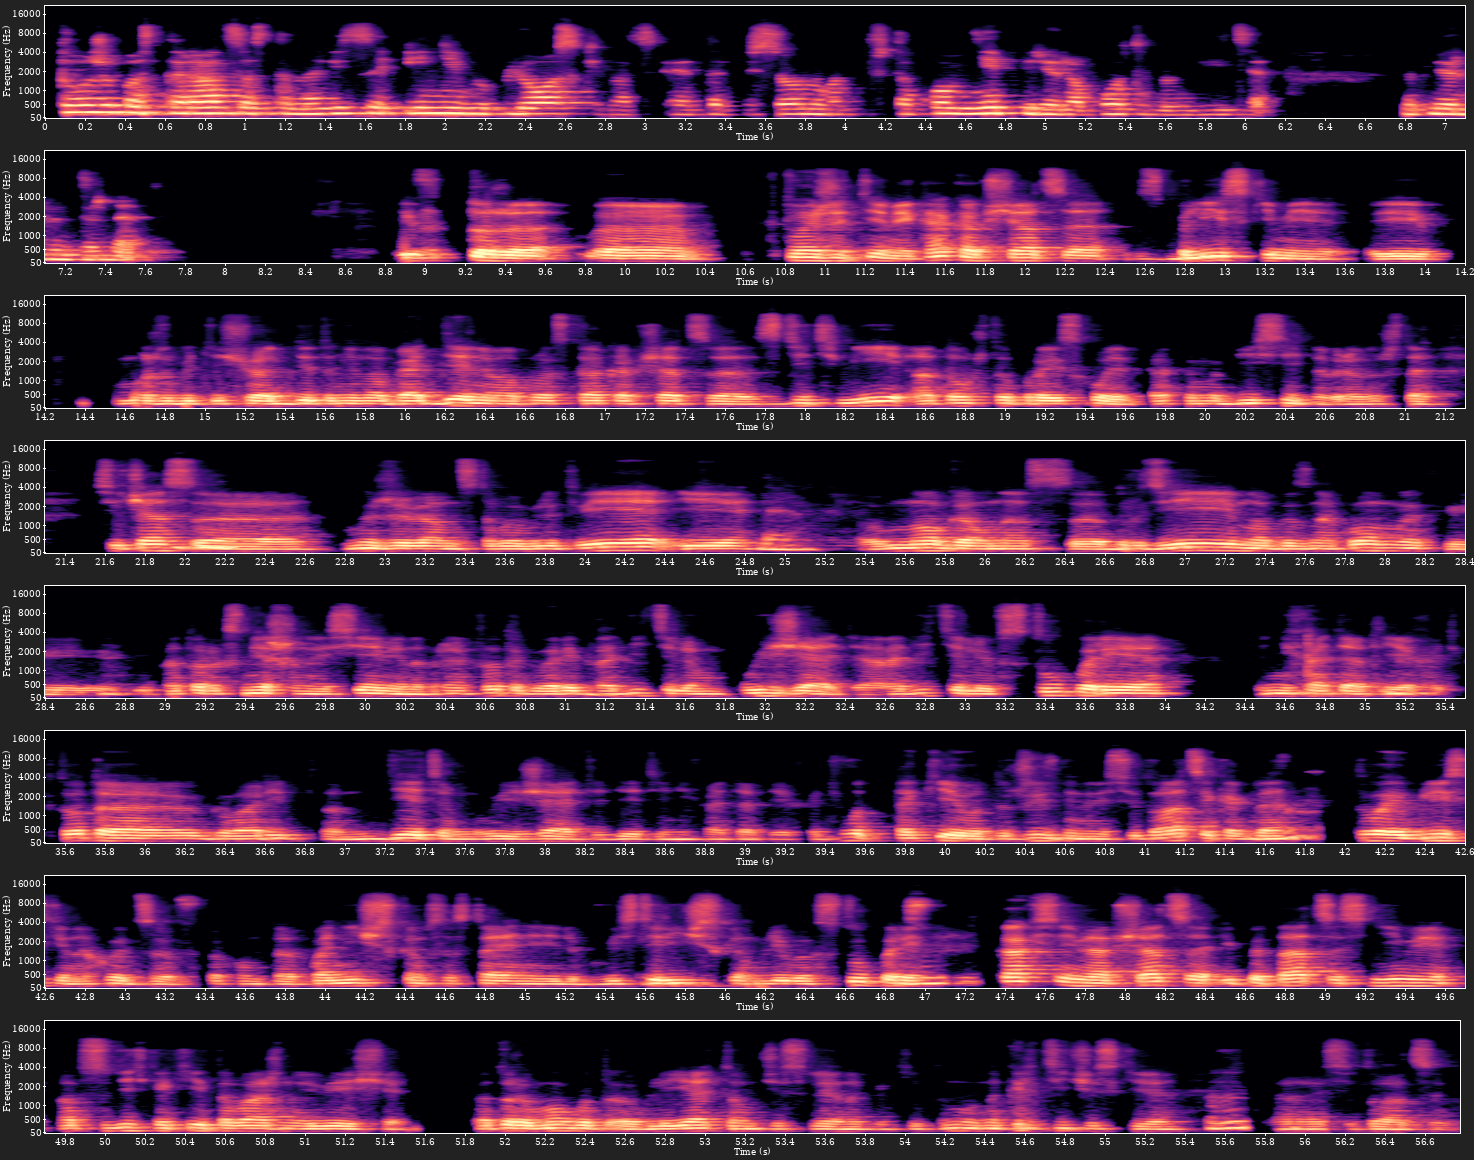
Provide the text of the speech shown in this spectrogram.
тоже постараться остановиться и не выплескивать это все ну, вот в таком непереработанном виде, например, в интернет. И тоже э, к той же теме, как общаться с близкими? И, может быть, еще где-то немного отдельный вопрос, как общаться с детьми о том, что происходит, как им объяснить, например, потому что сейчас э, мы живем с тобой в Литве, и да много у нас э, друзей, много знакомых, и у которых смешанные семьи. Например, кто-то говорит родителям уезжайте, а родители в ступоре не хотят ехать. Кто-то говорит там, детям уезжайте, дети не хотят ехать. Вот такие вот жизненные ситуации, когда твои близкие находятся в каком-то паническом состоянии, либо в истерическом, либо в ступоре. Как с ними общаться и пытаться с ними обсудить какие-то важные вещи которые могут э, влиять в том числе на какие-то, ну, на критические э, ситуации.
